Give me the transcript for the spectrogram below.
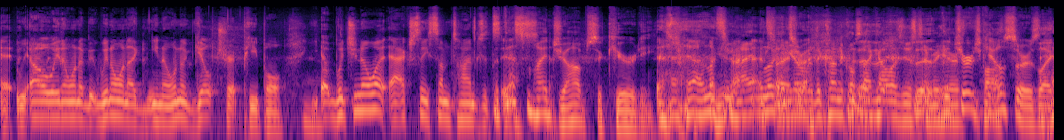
at, we- oh we don't want to be we don't want to you know want to guilt trip people Yeah, but you know what actually sometimes it's But that's it's, my job security. I'm looking, right. I'm looking right. over the clinical psychologist the, over the here. church Paul. counselor is like,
